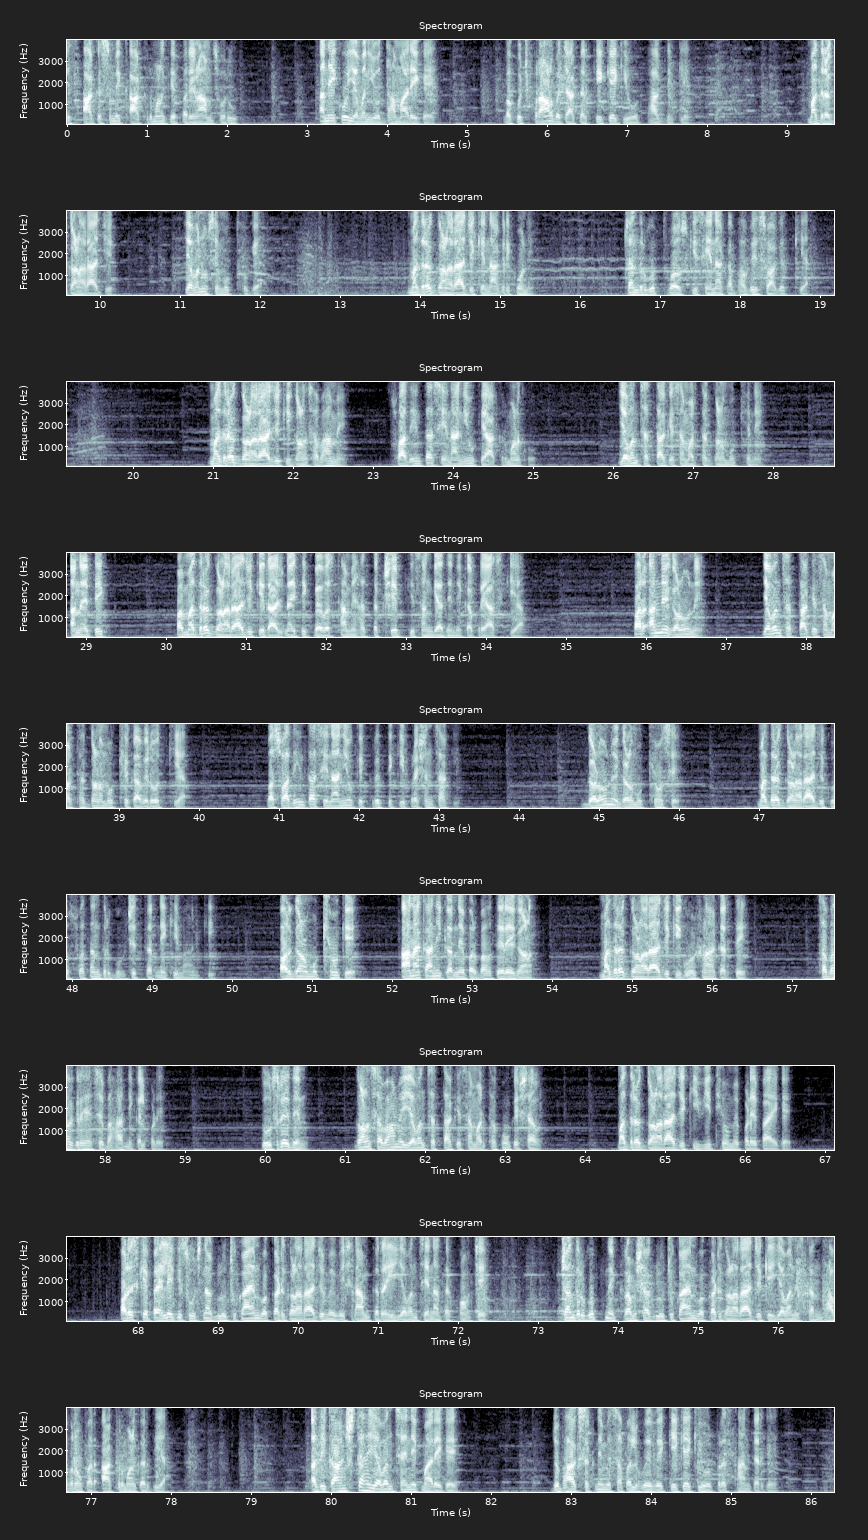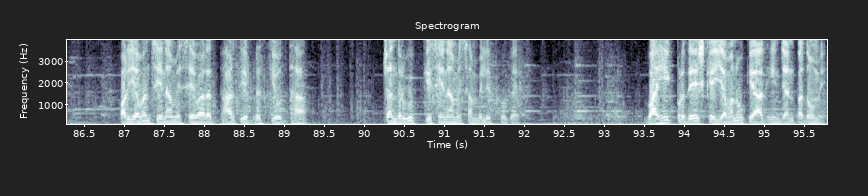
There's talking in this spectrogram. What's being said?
इस आकस्मिक आक्रमण के परिणाम स्वरूप अनेकों यवन योद्धा मारे गए व कुछ प्राण बचाकर केके की ओर भाग निकले। मद्रक गणराज्य यवनों से मुक्त हो गया। मद्रक गणराज्य के नागरिकों ने चंद्रगुप्त व उसकी सेना का भव्य स्वागत किया। मद्रक गणराज्य की गणसभा में स्वाधीनता सेनानियों के आक्रमण को यवन सत्ता के समर्थक गण मुख्य ने अनैतिक और मद्रक गणराज्य की राजनैतिक व्यवस्था में हस्तक्षेप की संज्ञा देने का प्रयास किया। पर अन्य गणों ने यवन सत्ता के समर्थक गण मुख्य का विरोध किया व स्वाधीनता सेनानियों के कृत्य की प्रशंसा की। गणों ने गणमुख्यों से मद्रक गणराज्य को स्वतंत्र घोषित करने की मांग की और गणमुख्यों के आनाकानी करने पर बहुतेरे गण मद्रक गणराज्य की घोषणा करते सभागृह से बाहर निकल पड़े। दूसरे दिन गणसभा में यवन सत्ता के समर्थकों के शव मद्रक गणराज्य की वीथियों में पड़े पाए गए। और इसके पहले की सूचना ग्लूचुकायन व कट गणराज्य में विश्राम कर रही यवन सेना तक पहुँचे। चंद्रगुप्त ने क्रमशः ग्लूचुकायन व कट गणराज्य के यवन स्कंधावरों पर आक्रमण कर दिया। अधिकांशतः यवन सैनिक मारे गए, जो भाग सकने में सफल हुए वे केके की ओर प्रस्थान कर गए। और यवन सेना में सेवारत भारतीय भृत योद्धा चंद्रगुप्त की सेना में सम्मिलित हो गए। वाहिक प्रदेश के यवनों के अधीन जनपदों में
